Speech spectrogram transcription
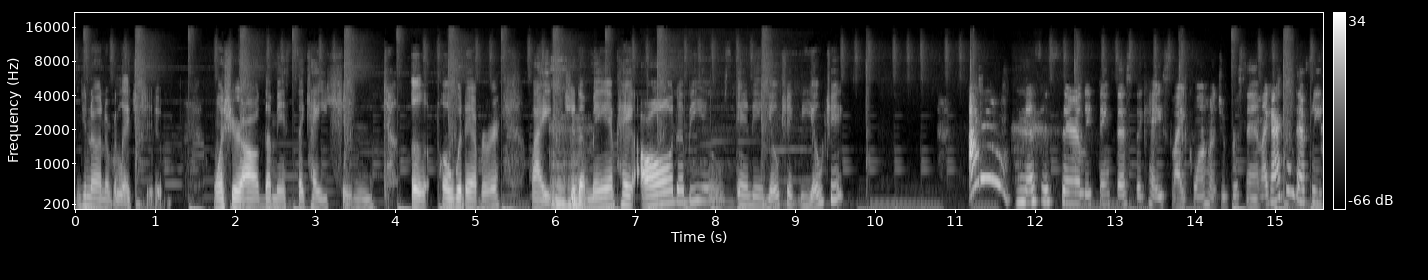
You know, in a relationship, once you're all domestication up or whatever, like, should a mm-hmm. man pay all the bills and then your chick be your chick? I don't necessarily think that's the case like 100%. Like I can definitely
